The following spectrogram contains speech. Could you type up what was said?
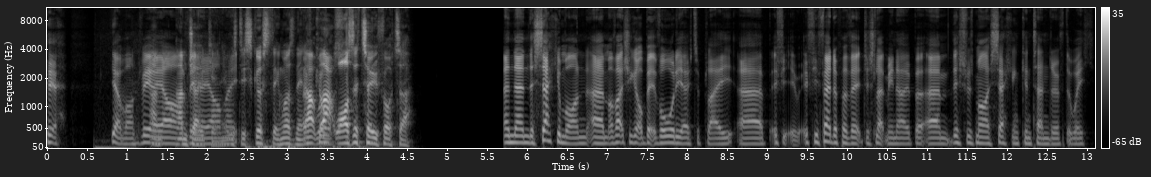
yeah, yeah, man. VAR, I'm, I'm VAR, joking. It was disgusting, wasn't it? That, that was a two footer. And then the second one, um, I've actually got a bit of audio to play. Uh, if you, if you're fed up of it, just let me know. But um, this was my second contender of the week.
